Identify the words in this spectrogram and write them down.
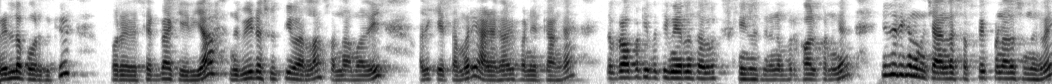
வெளில போகிறதுக்கு ஒரு செட்பேக் ஏரியா இந்த வீடை சுற்றி வரலாம் சொன்ன மாதிரி அதுக்கேற்ற மாதிரி அழகாகவே பண்ணியிருக்காங்க. இந்த ப்ராப்பர்ட்டி பற்றி மேலும் தகவலுக்கு ஸ்க்ரீனில் இருக்கிற நம்பர் கால் பண்ணுங்கள் இது வரைக்கும் நம்ம சேனலை சப்ஸ்கிரைப் பண்ணாத சொன்னங்களே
